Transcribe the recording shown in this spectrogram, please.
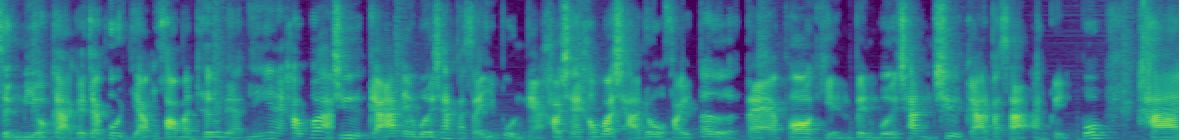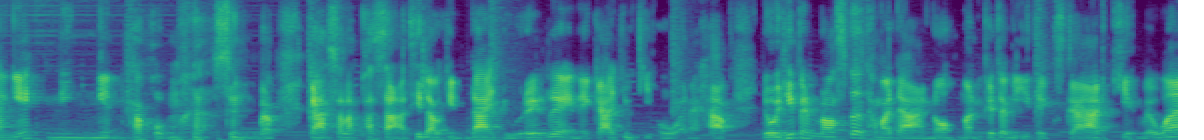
ซึ่งมีโอกาสก็จะพูดย้ำความบันเทิงแบบนี้นะครับว่าชื่อการ์ดในเวอร์ชันภาษาญี่ปุ่นเนี่ยเขาใช้คำว่า Shadow Fighter แต่พอเขียนเป็นเวอร์ชันชื่อการ์ดภาษาอังกฤษปุ๊บคาเงะนิงเงินครับผม ซึ่งแบบการสลับภาษาที่เราเห็นได้อยู่เรื่อยๆ ในการ์ดยูกิโอนะครับ โดยที่เป็นมอนสเตอร์ธรรมดาเนาะมันก็จะมี text card เขียนไว้ว่า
